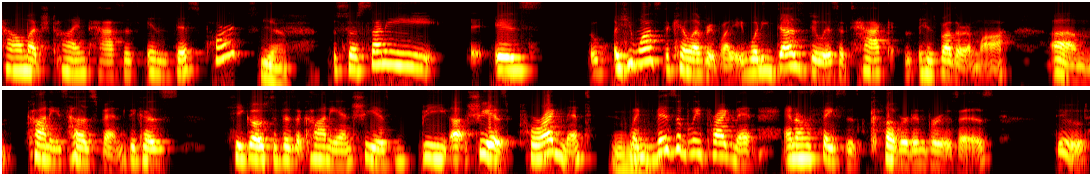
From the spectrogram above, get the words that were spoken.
how much time passes in this part. yeah. So Sonny is he wants to kill everybody. What he does do is attack his brother-in-law, um, Connie's husband, because he goes to visit Connie and she is be uh, she is pregnant, Mhm. like visibly pregnant, and her face is covered in bruises. Dude,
